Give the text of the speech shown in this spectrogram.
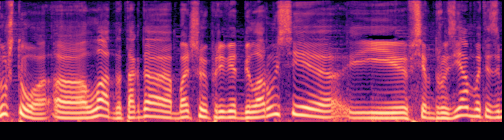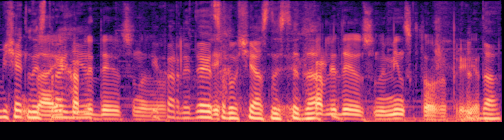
Ну что, э, ладно, тогда большой привет Беларуси и всем друзьям в этой замечательной Да, и стране. Харли Дэвидсону. И Харли Дэвидсону в частности, и да. Харли Дэвидсону Минск тоже привет. Да.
